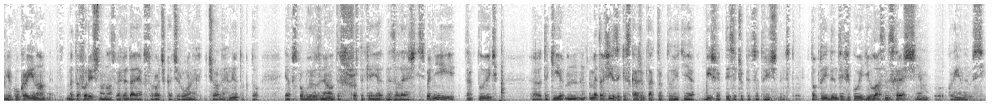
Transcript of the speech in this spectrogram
як Україна метафорично у нас виглядає як сорочка червоних і чорних ниток. То я спробую розглянути, що ж таке є незалежність. Одні її трактують Е, такі метафізики, скажімо так, трактують як більше як 1500-річну історію. Тобто ідентифікують її власне з хрещенням України Русі.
